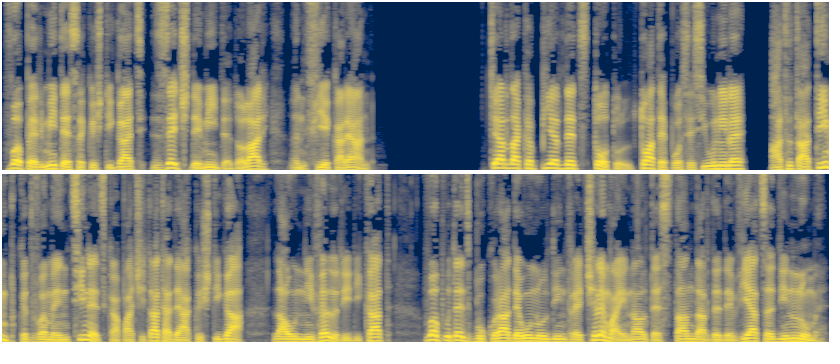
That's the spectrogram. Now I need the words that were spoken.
vă permite să câștigați zeci de mii de dolari în fiecare an. Chiar dacă pierdeți totul, toate posesiunile, atâta timp cât vă mențineți capacitatea de a câștiga la un nivel ridicat, vă puteți bucura de unul dintre cele mai înalte standarde de viață din lume.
